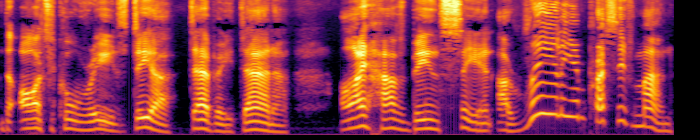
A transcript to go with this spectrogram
the article reads, "Dear Debbie Dana, I have been seeing a really impressive man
